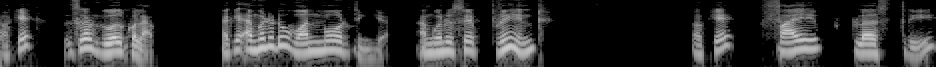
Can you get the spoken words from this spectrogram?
Okay, this is called Google Colab. Okay, I'm going to do one more thing here. I'm going to say print, okay, 5 plus 3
